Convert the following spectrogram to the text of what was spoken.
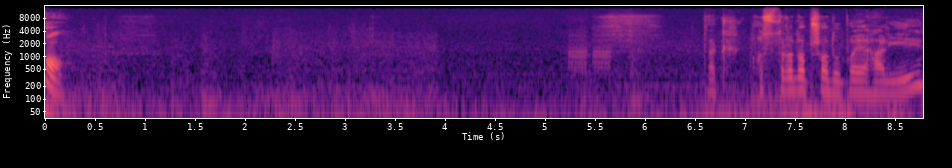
O! Tak ostro do przodu pojechali.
